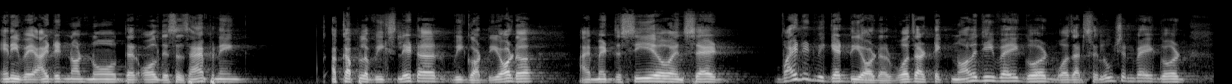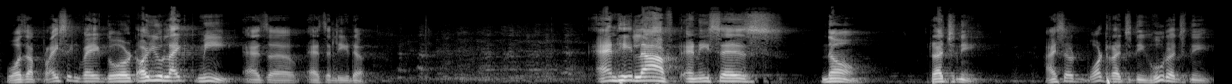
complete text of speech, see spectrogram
Anyway, I did not know that all this is happening. A couple of weeks later, we got the order. I met the CEO and said, Why did we get the order? Was our technology very good? Was our solution very good? Was our pricing very good? Or you liked me as a, as a leader? and he laughed and he says, No, Rajni. I said, What Rajni? Who Rajni?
